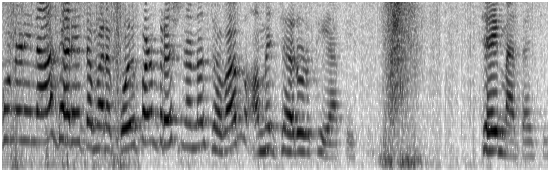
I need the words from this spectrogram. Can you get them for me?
કુંડળીના આધારે તમારા કોઈ પણ પ્રશ્નનો જવાબ અમે જરૂરથી આપીશું. જય માતાજી.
